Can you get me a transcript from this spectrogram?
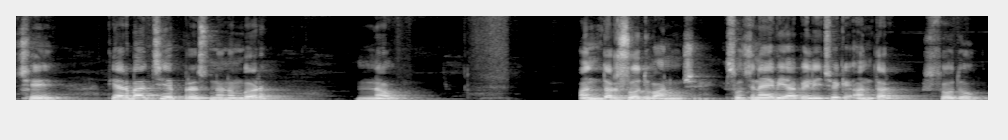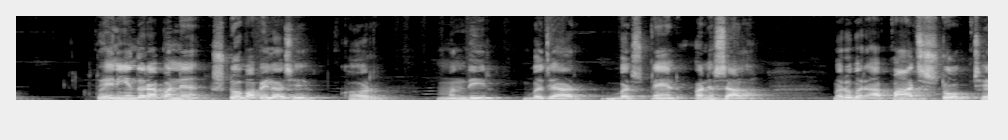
છે. ત્યારબાદ છે પ્રશ્ન નંબર નવ. અંતર શોધવાનું છે. સૂચના એવી આપેલી છે કે અંતર શોધો. તો એની અંદર આપણને સ્ટોપ આપેલા છે. ઘર, મંદિર, બજાર, બસ સ્ટેન્ડ અને શાળા. બરાબર? આ પાંચ સ્ટોપ છે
